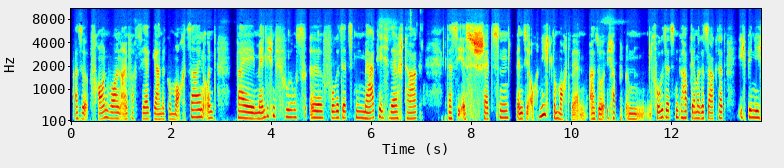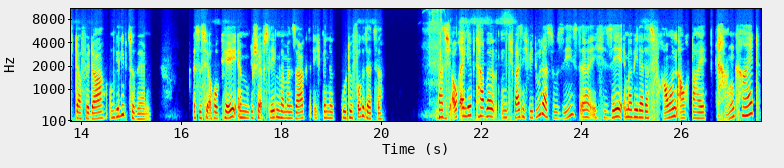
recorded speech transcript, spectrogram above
Also Frauen wollen einfach sehr gerne gemocht sein und bei männlichen Führungsvorgesetzten äh, merke ich sehr stark, dass sie es schätzen, wenn sie auch nicht gemocht werden. Also ich habe einen Vorgesetzten gehabt, der mal gesagt hat, ich bin nicht dafür da, um geliebt zu werden. Es ist ja auch okay im Geschäftsleben, wenn man sagt, ich bin eine gute Vorgesetzte. Was ich auch erlebt habe, und ich weiß nicht, wie du das so siehst, äh, ich sehe immer wieder, dass Frauen auch bei Krankheit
